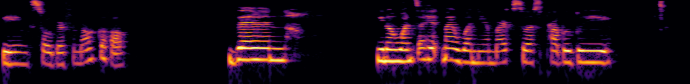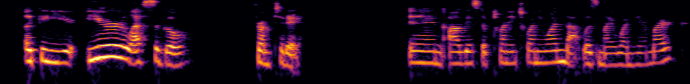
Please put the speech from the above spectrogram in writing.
being sober from alcohol. Then, you know, once I hit my one year mark, so that's probably like a year year or less ago from today. In August of 2021, that was my one year mark.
